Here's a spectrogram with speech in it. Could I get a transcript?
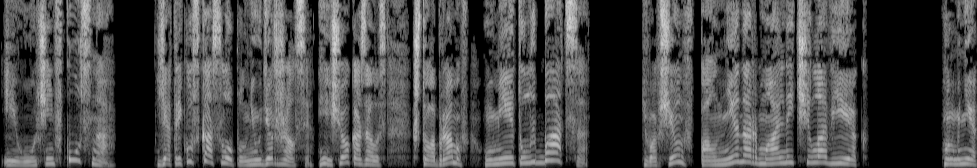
И очень вкусно. Я три куска слопал, не удержался. И еще оказалось, что Абрамов умеет улыбаться. И вообще он вполне нормальный человек. Он мне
